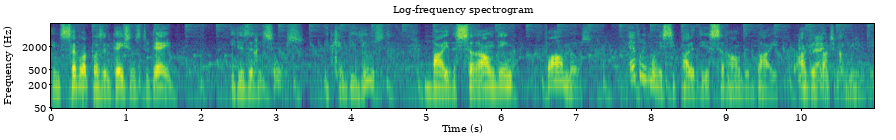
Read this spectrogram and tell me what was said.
in several presentations today, it is a resource. It can be used by the surrounding farmers. Every municipality is surrounded by agriculture community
